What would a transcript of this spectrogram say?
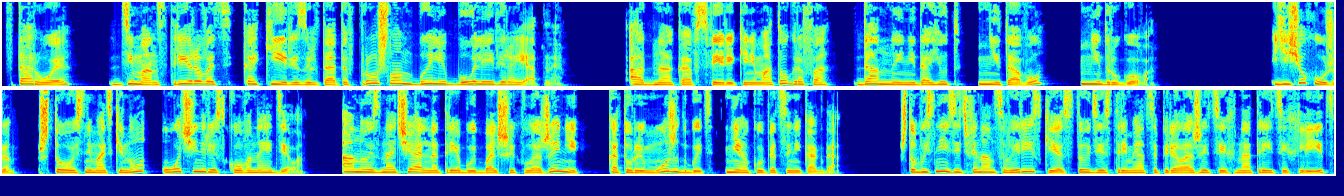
Второе демонстрировать, какие результаты в прошлом были более вероятны. Однако в сфере кинематографа данные не дают ни того, ни другого. Еще хуже, что снимать кино – очень рискованное дело. Оно изначально требует больших вложений, которые, может быть, не окупятся никогда. Чтобы снизить финансовые риски, студии стремятся переложить их на третьих лиц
